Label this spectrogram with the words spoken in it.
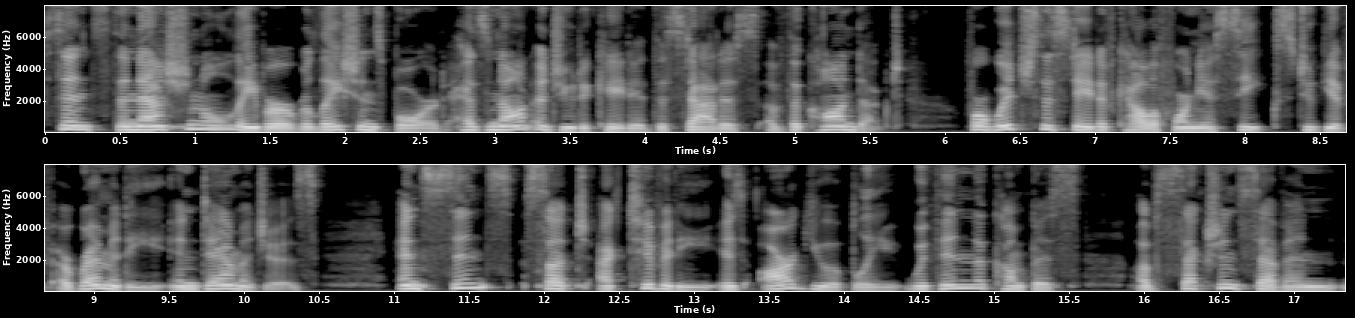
Since the National Labor Relations Board has not adjudicated the status of the conduct for which the state of California seeks to give a remedy in damages, and since such activity is arguably within the compass of Section 7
